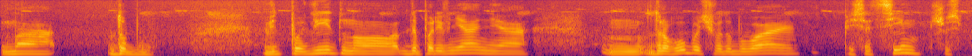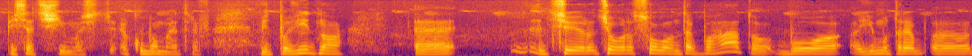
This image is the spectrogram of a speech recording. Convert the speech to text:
на добу. Відповідно, для порівняння Драгобич видобуває 57, щось 50 чимось кубометрів. Відповідно, е, цього, розсолу не так багато, бо йому треба е,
